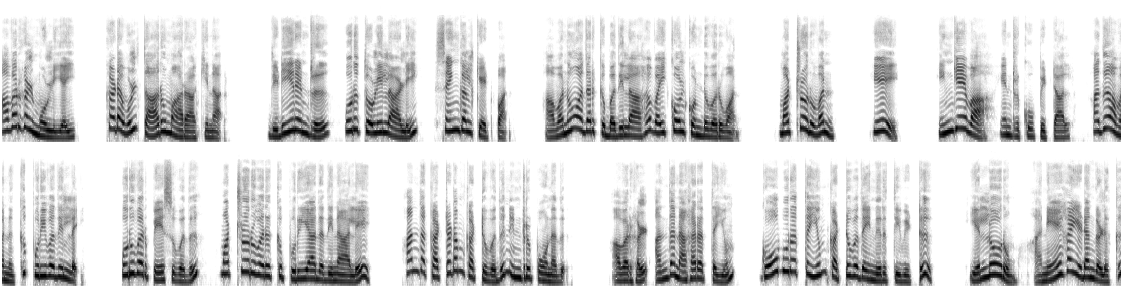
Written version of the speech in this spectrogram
அவர்கள் மொழியை கடவுள் தாறுமாறாக்கினார். திடீரென்று ஒரு தொழிலாளி செங்கல் கேட்பான். அவனோ அதற்கு பதிலாக வைக்கோல் கொண்டு வருவான். மற்றொருவன் ஏ இங்கே வா என்று கூப்பிட்டால் அது அவனுக்கு புரிவதில்லை. ஒருவர் பேசுவது மற்றொருவருக்கு புரியாததினாலே அந்த கட்டடம் கட்டுவது நின்று போனது. அவர்கள் அந்த நகரத்தையும் கோபுரத்தையும் கட்டுவதை நிறுத்திவிட்டு எல்லோரும் அநேக இடங்களுக்கு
